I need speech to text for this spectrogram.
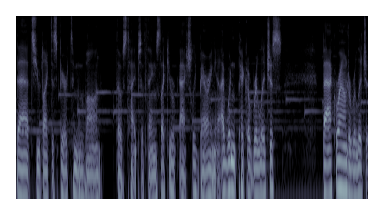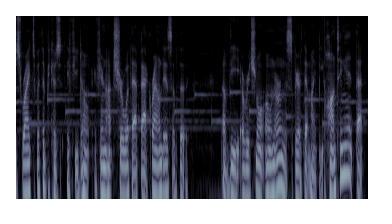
that you'd like the spirit to move on those types of things, like you're actually burying it. I wouldn't pick a religious background or religious rites with it because if you don't, if you're not sure what that background is of the of the original owner and the spirit that might be haunting it, that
